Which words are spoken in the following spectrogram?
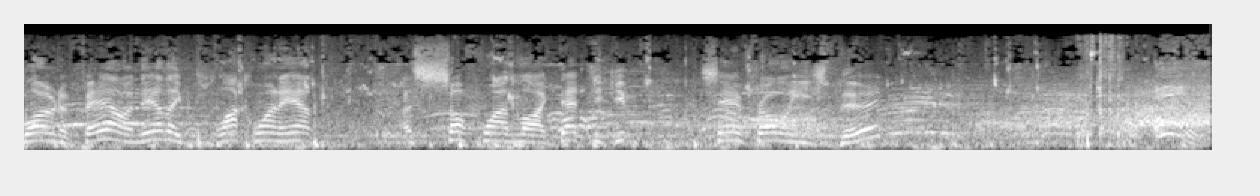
blown a foul, and now they pluck one out, a soft one like that to give Sam Froling his third. Oh,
